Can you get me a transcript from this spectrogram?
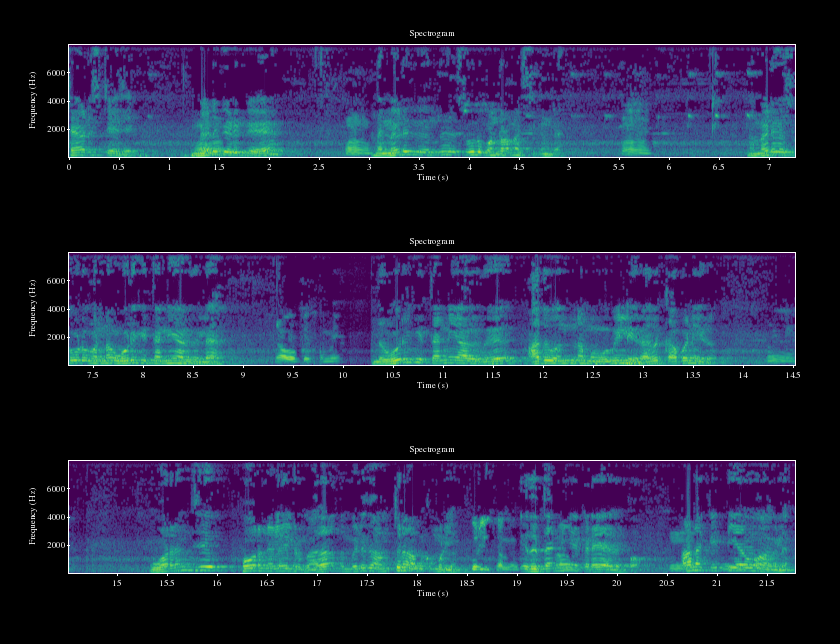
தேர்ட் ஸ்டேஜ் மெழுகு இருக்கு. ம் இந்த மெழுகு வந்து சூடு பண்றோம்னு வச்சுக்கோங்க. இந்த மெழுகு சூடு பண்ணா உருகி தண்ணி ஆகுதுல்ல? இந்த உருகி தண்ணி ஆகுது அது வந்து நம்ம உமிழ்நீர் அது கபநீர். உறைஞ்சு போற நிலையில் இருக்கும். அதாவது அந்த மெழுகு அமுத்துனா அமுக்க முடியும். இது தண்ணியே கிடையாது இப்போ. ஆனா கெட்டியாவும் ஆகல.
